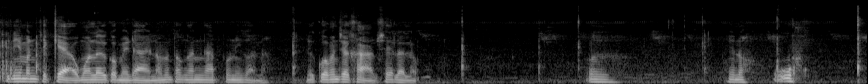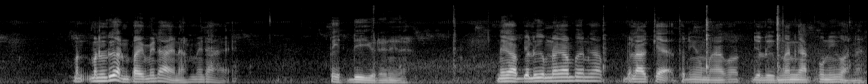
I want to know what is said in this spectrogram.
ทีนี้มันจะแกะออกมาเลยก็ไม่ได้เนะมันต้องงัดงัดพวกนี้ก่อนนะเดี๋ยวกลัวมันจะขาดใช่อะไรหรอกเออเห็นเนาะอู้ มันมันเลื่อนไปไม่ได้นะ ไม่ได้ ติดดีอยู่ในนี่นะนะครับอย่าลืมนะครับเพื่อนครับ เวลาแกะตัวนี้ออกมาก็อย่าลืมงัดงัดๆพวกนี้ก่อนนะ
